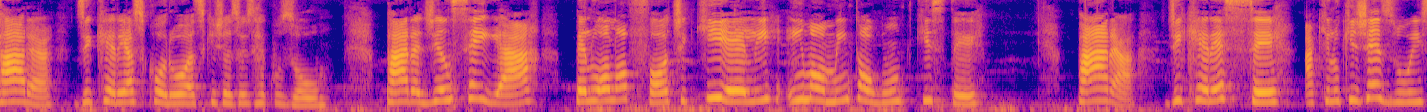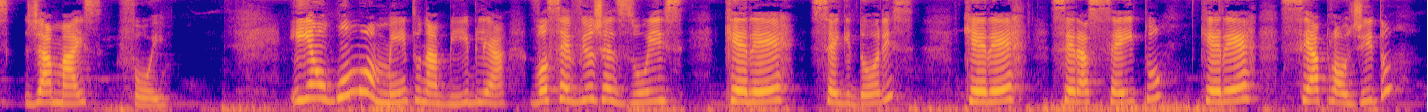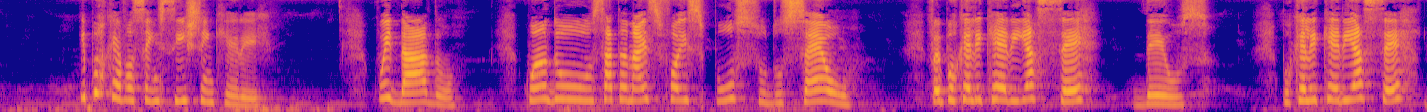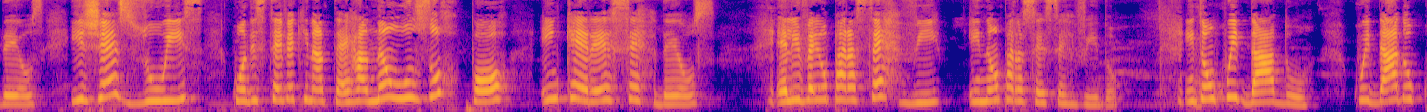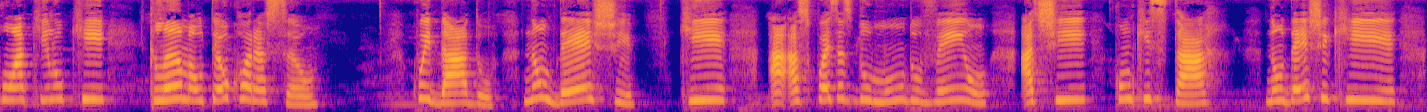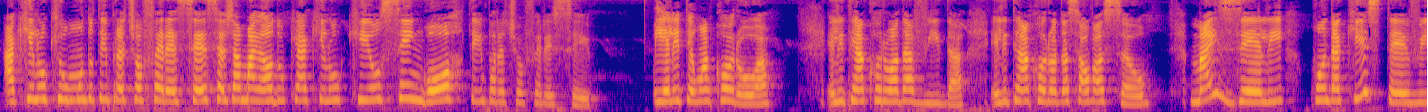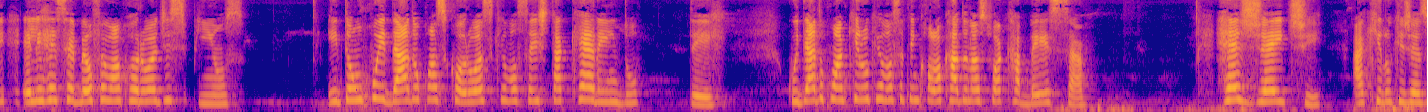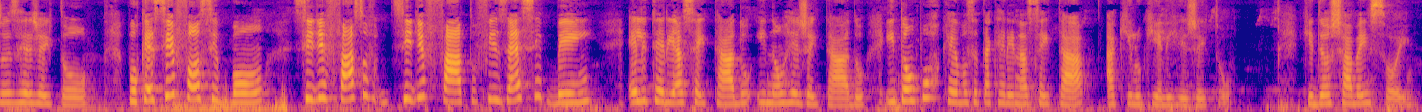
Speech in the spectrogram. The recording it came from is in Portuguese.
Para de querer as coroas que Jesus recusou. Para de anseiar pelo holofote que ele, em momento algum, quis ter. Para de querer ser aquilo que Jesus jamais foi. E em algum momento na Bíblia, você viu Jesus querer seguidores, querer ser aceito, querer ser aplaudido? E por que você insiste em querer? Cuidado! Quando Satanás foi expulso do céu, foi porque ele queria ser Deus. Porque ele queria ser Deus. E Jesus, quando esteve aqui na terra, não usurpou em querer ser Deus. Ele veio para servir e não para ser servido. Então, cuidado. Cuidado com aquilo que clama o teu coração. Cuidado. Não deixe que a, as coisas do mundo venham a te conquistar. Não deixe que aquilo que o mundo tem para te oferecer seja maior do que aquilo que o Senhor tem para te oferecer. E ele tem uma coroa. Ele tem a coroa da vida. Ele tem a coroa da salvação. Mas ele, quando aqui esteve, ele recebeu foi uma coroa de espinhos. Então, cuidado com as coroas que você está querendo ter. Cuidado com aquilo que você tem colocado na sua cabeça. Rejeite aquilo que Jesus rejeitou. Porque se fosse bom, se de fato, se de fato fizesse bem, ele teria aceitado e não rejeitado. Então, por que você está querendo aceitar aquilo que ele rejeitou? Que Deus te abençoe.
